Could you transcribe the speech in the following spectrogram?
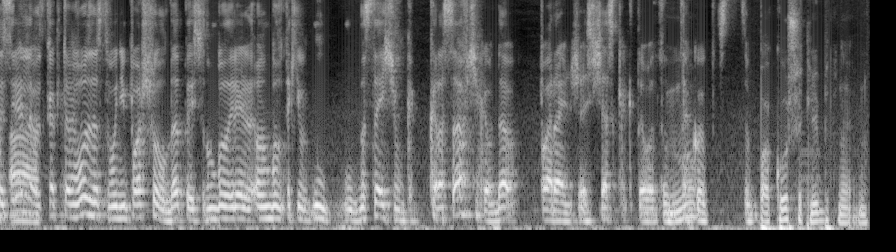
есть реально а. вот как-то возраст его не пошел, да? То есть он был реально он был таким ну, настоящим красавчиком, да, пораньше, а сейчас как-то вот он ну, такой... Покушать любит, наверное.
